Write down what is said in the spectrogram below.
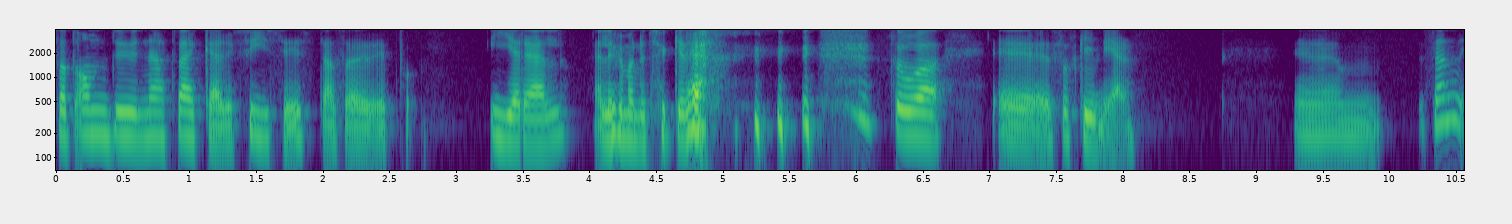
Så att om du nätverkar fysiskt, alltså eh, IRL, eller hur man nu tycker det, så, eh, så skriv ner. Eh, sen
